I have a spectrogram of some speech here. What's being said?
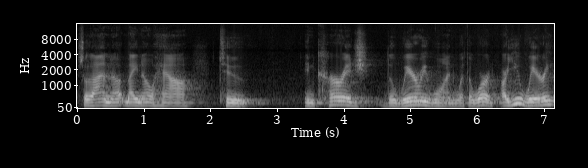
so that I know, may know how to encourage the weary one with the word. Are you weary?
